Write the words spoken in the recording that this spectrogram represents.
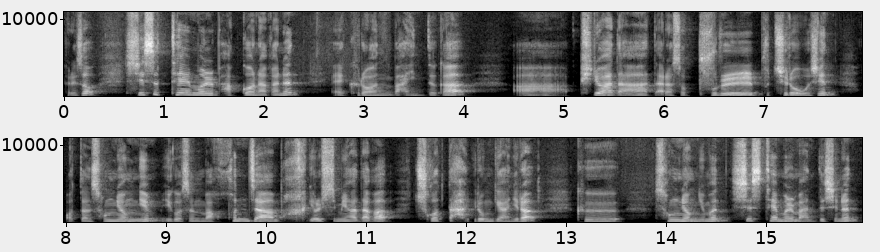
그래서 시스템을 바꿔나가는 그런 마인드가 아, 필요하다. 따라서 불을 붙이러 오신 어떤 성령님, 이것은 막 혼자 막 열심히 하다가 죽었다. 이런 게 아니라 그 성령님은 시스템을 만드시는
